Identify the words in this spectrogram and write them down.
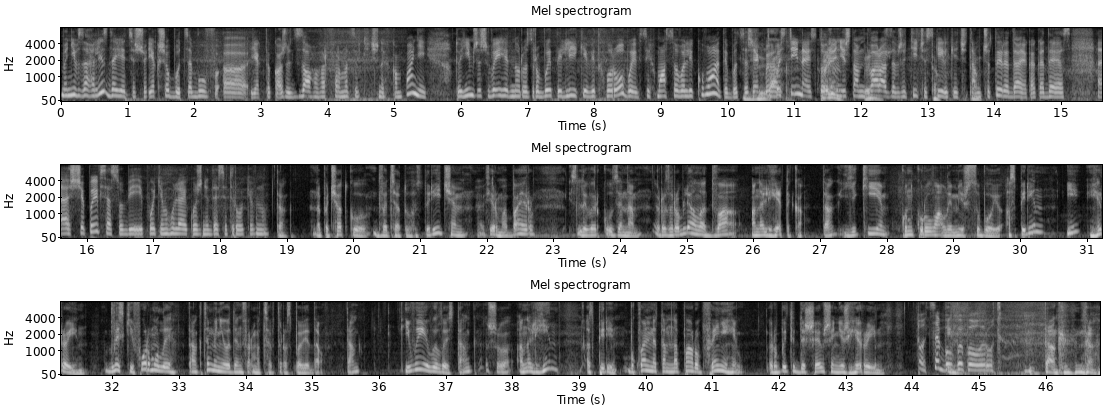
Мені взагалі здається, що якщо б це був, е, як то кажуть, заговор фармацевтичних компаній, то їм же ж вигідно розробити ліки від хвороби і всіх масово лікувати, бо це ж якби Так. постійна історія, ніж там два рази в житті, чи скільки, чи там чотири, да, як АКДС е, щепився собі і потім гуляй кожні 10 років. Ну Так, на початку ХХ століття фірма Bayer із Леверкузена розробляла два анальгетика, так, які конкурували між собою аспірин і героїн. Близькі формули, так, це мені один фармацевт розповідав. Так. І виявилось так, що анальгін, аспірин, буквально там на пару пфенігів робити дешевше, ніж героїн. Оце був би поворот. Так, да.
